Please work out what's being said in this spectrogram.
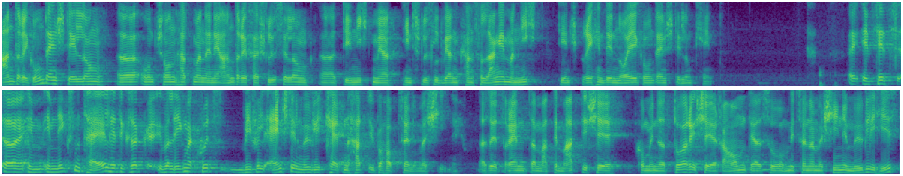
Andere Grundeinstellung äh, und schon hat man eine andere Verschlüsselung, äh, die nicht mehr entschlüsselt werden kann, solange man nicht die entsprechende neue Grundeinstellung kennt. Äh, jetzt, jetzt äh, im, im nächsten Teil hätte ich gesagt, überlegen wir kurz, wie viele Einstellmöglichkeiten hat überhaupt so eine Maschine. Also jetzt rein der mathematische kombinatorische Raum, der so mit so einer Maschine möglich ist.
